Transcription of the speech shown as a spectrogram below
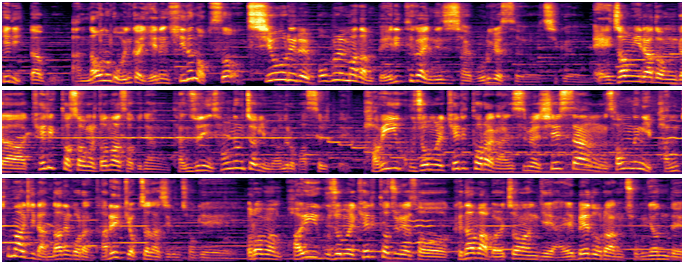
힐이 있다고. 안 나오는 거 보니까 얘는 힐은 없어. 치오리를 뽑을 만한 메리트가 있는지 잘 모르겠어요 지금. 애정이라던가 캐릭터성을 떠나서 그냥 단순히 성능적인 면으로 봤을 때. 바위 구조물 캐릭터랑 안 쓰면 실상 성능이 반토막이 난다는 거랑 다를 게 없잖아 지금 저게. 그러면 바위 구조물 캐릭터 중에서 그나마 멀쩡한 게 알베도랑 종려인데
